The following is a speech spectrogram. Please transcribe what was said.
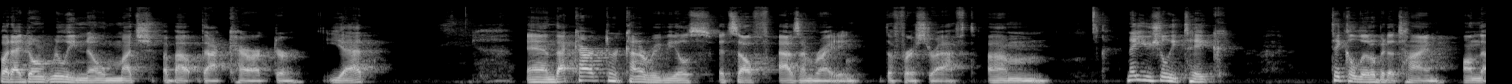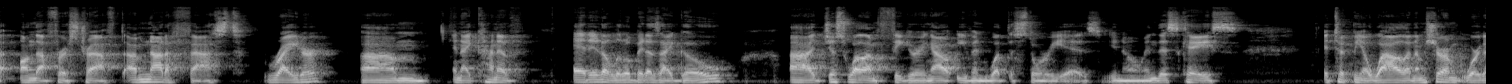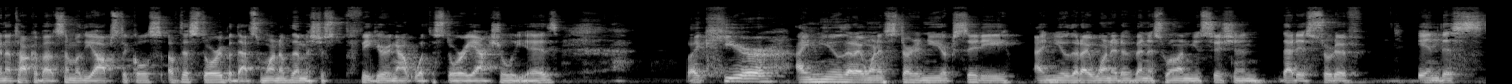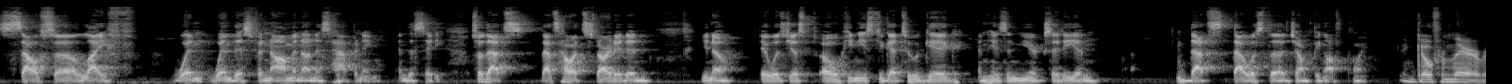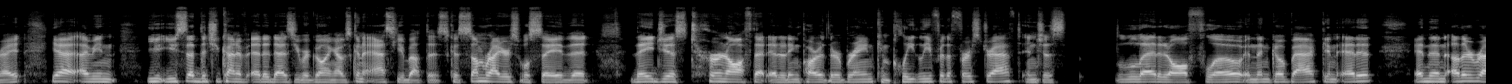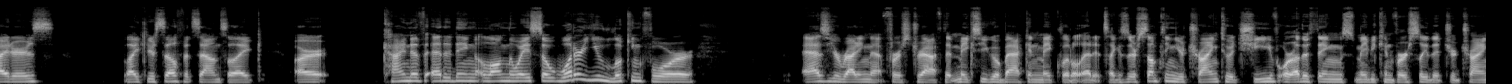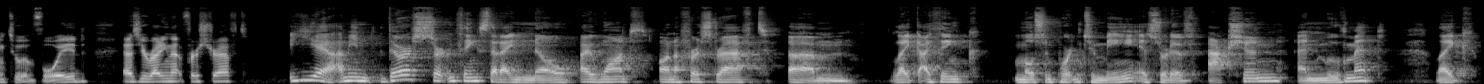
but I don't really know much about that character yet. And that character kind of reveals itself as I'm writing the first draft. Um, and I usually take take a little bit of time on that on that first draft. I'm not a fast writer, um, and I kind of edit a little bit as I go. uh, just while I'm figuring out even what the story is. You know, in this case, it took me a while, and I'm sure I'm, we're going to talk about some of the obstacles of this story, but that's one of them is just figuring out what the story actually is. Like here, I knew that I wanted to start in New York City. I knew that I wanted a Venezuelan musician that is sort of in this salsa life when when this phenomenon is happening in the city. So that's that's how it started, and you know, it was just oh, he needs to get to a gig, and he's in New York City, and that's that was the jumping off point and go from there, right? Yeah, I mean, you, you said that you kind of edit as you were going. I was going to ask you about this because some writers will say that they just turn off that editing part of their brain completely for the first draft and just let it all flow and then go back and edit. And then other writers, like yourself, it sounds like, are kind of editing along the way. So, what are you looking for as you're writing that first draft that makes you go back and make little edits? Like, is there something you're trying to achieve, or other things, maybe conversely, that you're trying to avoid as you're writing that first draft? Yeah, I mean, there are certain things that I know I want on a first draft. Um, like, I think most important to me is sort of action and movement. Like,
